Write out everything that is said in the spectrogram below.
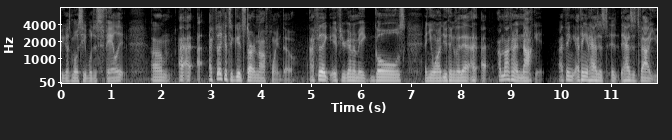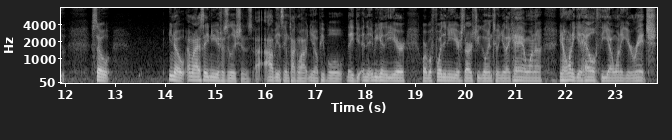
because most people just fail it. Um, I, I I feel like it's a good starting off point though. I feel like if you're gonna make goals and you want to do things like that, I, I, I'm not gonna knock it. I think I think it has its it has its value. So, you know, and when I say New Year's resolutions, obviously I'm talking about you know people they do in the beginning of the year or before the new year starts, you go into and you're like, hey, I wanna you know I want to get healthy, I want to get rich,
